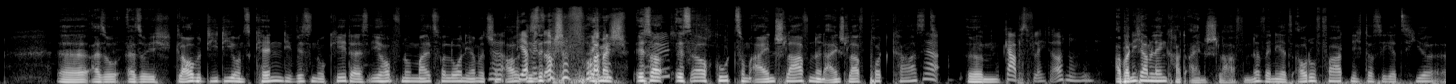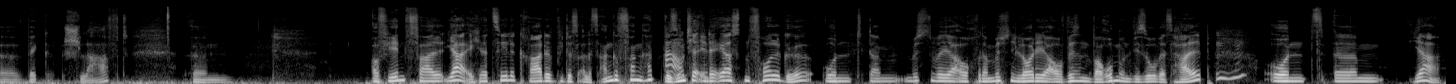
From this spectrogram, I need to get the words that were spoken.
Äh, also, also ich glaube, die, die uns kennen, die wissen, okay, da ist eh Hopfen und Malz verloren. Die haben jetzt schon, Ja, au- die haben sind- jetzt auch schon ich mein, ist, auch, ist auch gut zum Einschlafen, ein Einschlaf-Podcast. Ja. Ähm, Gab es vielleicht auch noch nicht. aber nicht am Lenkrad einschlafen. Ne? Wenn ihr jetzt Auto fahrt, nicht, dass ihr jetzt hier äh, wegschlaft. Ähm, auf jeden Fall, ja, ich erzähle gerade, wie das alles angefangen hat. Wir Ah, sind ja okay. in der ersten Folge und dann müssen wir ja auch, dann müssen die Leute ja auch wissen, warum und wieso, weshalb. Mhm. Und ähm, ja,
